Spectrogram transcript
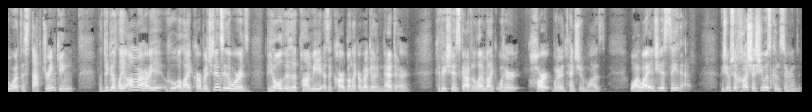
wanted to stop drinking. She didn't say the words, behold, is upon me as a karban, like a regular neder. Kafisha is like what her heart, what her intention was. Why? Why didn't she just say that? She was concerned.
